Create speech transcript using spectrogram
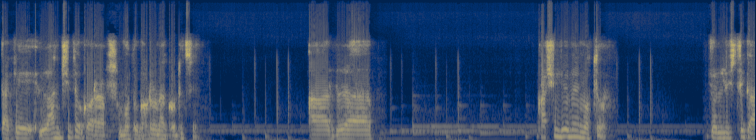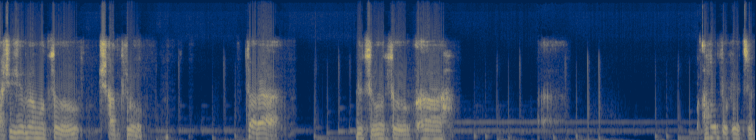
তাকে লাঞ্ছিত করার মতো ঘটনা ঘটেছে। আর আশি জনের মতো চল্লিশ থেকে আশি জনের মতো ছাত্র তারা রীতিমতো আহ, আহত হয়েছেন।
